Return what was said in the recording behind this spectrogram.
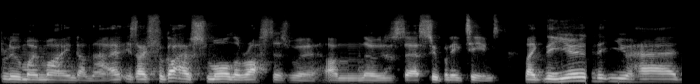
blew my mind on that is I forgot how small the rosters were on those uh, Super League teams. Like the year that you had,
